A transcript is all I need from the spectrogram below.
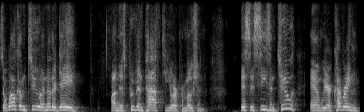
So, welcome to another day on this proven path to your promotion. This is season two, and we are covering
